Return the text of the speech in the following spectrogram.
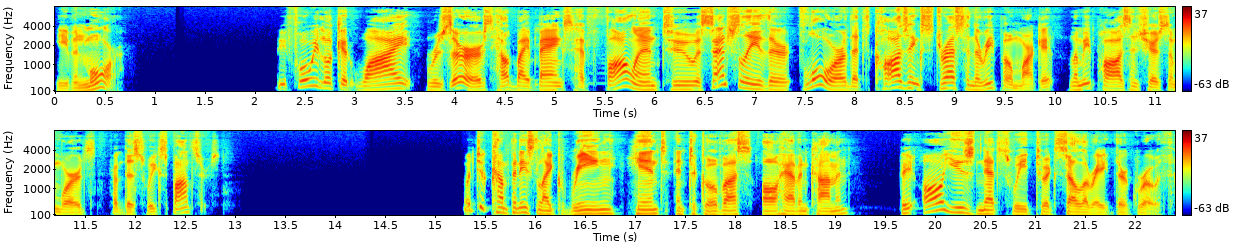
even more. Before we look at why reserves held by banks have fallen to essentially their floor that's causing stress in the repo market, let me pause and share some words from this week's sponsors. What do companies like Ring, Hint, and Tecovas all have in common? They all use NetSuite to accelerate their growth.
